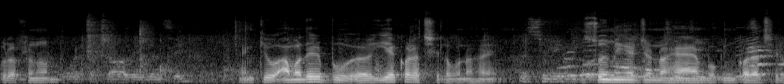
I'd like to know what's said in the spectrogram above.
গুড আফটারনুন থ্যাংক ইউ আমাদের ইয়ে করা ছিল মনে হয়। সুইমিংয়ের জন্য হ্যাঁ বুকিং করা ছিল।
